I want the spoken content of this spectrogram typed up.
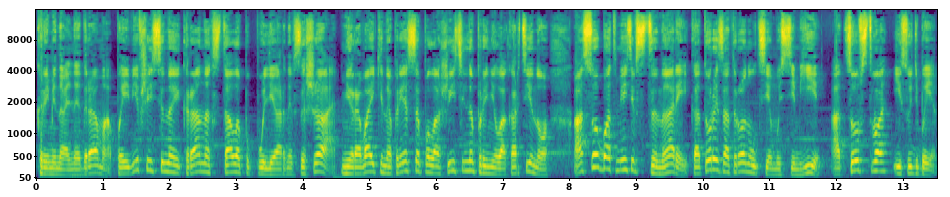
Криминальная драма, появившаяся на экранах, стала популярной в США. Мировая кинопресса положительно приняла картину, особо отметив сценарий, который затронул тему семьи, отцовства и судьбы.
